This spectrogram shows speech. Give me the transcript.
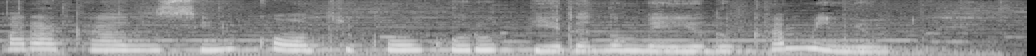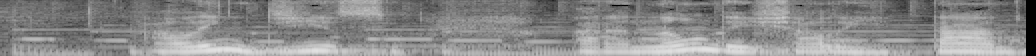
para caso se encontre com o curupira no meio do caminho. Além disso, para não deixá-lo irritado,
